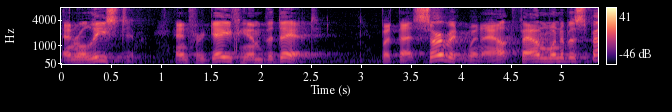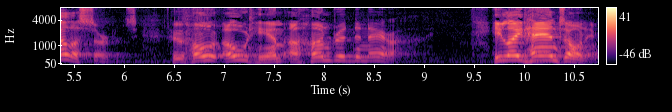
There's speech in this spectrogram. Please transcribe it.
and released him and forgave him the debt. But that servant went out, found one of his fellow servants who owed him a hundred denarii. He laid hands on him,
